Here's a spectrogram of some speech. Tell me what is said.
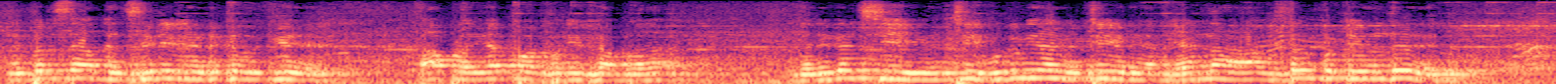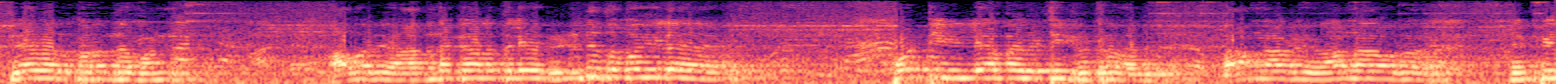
இந்த பெருசாக அந்த சீரியல் எடுக்கிறதுக்கு சாப்பிட ஏற்பாடு பண்ணியிருக்காப்புல. இந்த நிகழ்ச்சி வெற்றி உரிமையாக வெற்றி கிடையாது. ஏன்னா உசிலம்பட்டி வந்து தேவர் பிறந்த மண். அவர் அந்த காலத்திலேயே ரெண்டு தொகுதியில் போட்டி இல்லாமல் வெற்றி பெற்றவர். ராம்நாடு ராமநாதபுரம் எம்பி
